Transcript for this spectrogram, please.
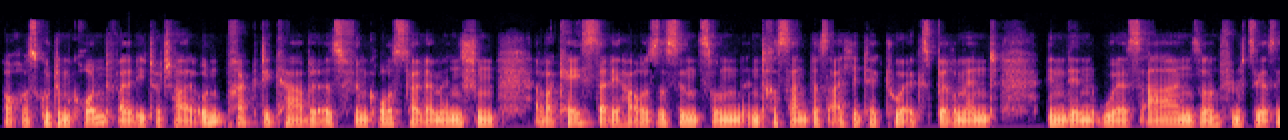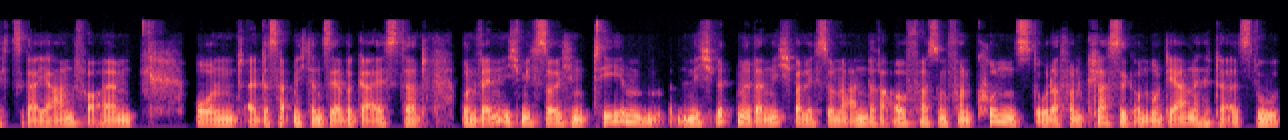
auch aus gutem Grund, weil die total unpraktikabel ist für einen Großteil der Menschen. Aber Case Study Houses sind so ein interessantes Architekturexperiment in den USA in so 50er, 60er Jahren vor allem. Und äh, das hat mich dann sehr begeistert. Und wenn ich mich solchen Themen nicht widme, dann nicht, weil ich so eine andere Auffassung von Kunst oder von Klassik und Moderne hätte als du,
